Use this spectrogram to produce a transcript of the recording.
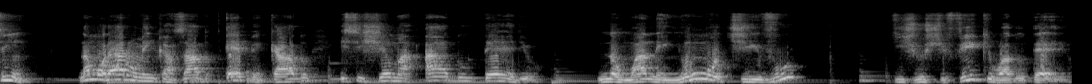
Sim, namorar um homem casado é pecado e se chama adultério. Não há nenhum motivo que justifique o adultério.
